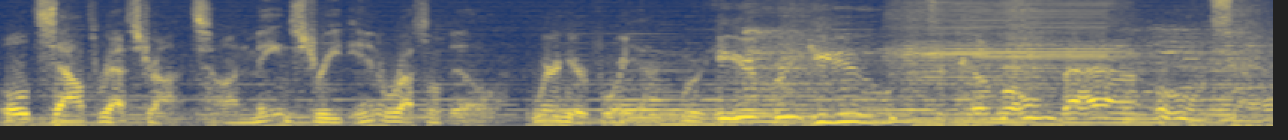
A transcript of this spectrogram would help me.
Old South Restaurant on Main Street in Russellville. We're here for you. We're here for you, so come on by Old South.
